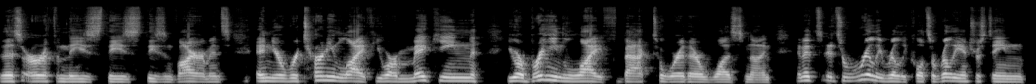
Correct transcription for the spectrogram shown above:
this earth and these these these environments and you're returning life. You are making you are bringing life back to where there was none. And it's it's really really cool. It's a really interesting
